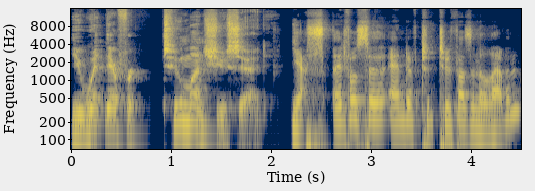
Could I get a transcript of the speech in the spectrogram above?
you went there for two months you said. Yes it was the end of t- 2011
